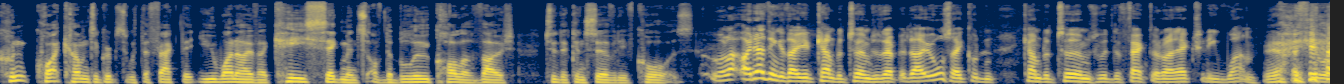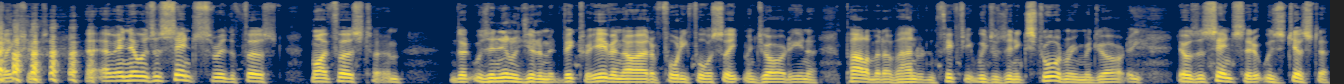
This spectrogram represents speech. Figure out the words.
couldn't quite come to grips with the fact that you won over key segments of the blue collar vote to the Conservative cause. Well, I don't think they could come to terms with that, but they also couldn't come to terms with the fact that I actually won yeah. a few elections. I mean, there was a sense through the first my first term that was an illegitimate victory, even though I had a 44 seat majority in a parliament of 150, which was an extraordinary majority. There was a sense that it was just a,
